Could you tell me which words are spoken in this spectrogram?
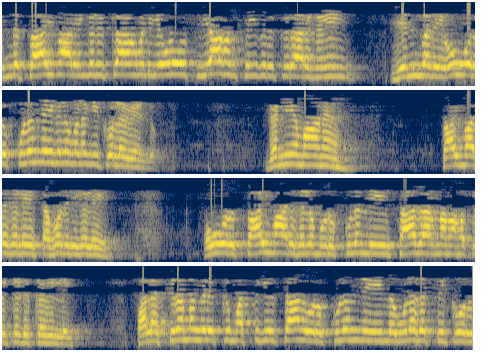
இந்த தாய்மார் எங்களுக்காக வேண்டி எவ்வளவு தியாகம் செய்திருக்கிறார்கள் என்பதை ஒவ்வொரு குழந்தைகளும் வழங்கிக் கொள்ள வேண்டும். கண்ணியமான தாய்மார்களே சகோதரிகளே ஒவ்வொரு தாய்மார்களும் ஒரு குழந்தையை சாதாரணமாக பெற்றெடுக்கவில்லை. பல சிரமங்களுக்கு மத்தியில் தான் ஒரு குழந்தையை இந்த உலகத்துக்கு ஒரு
